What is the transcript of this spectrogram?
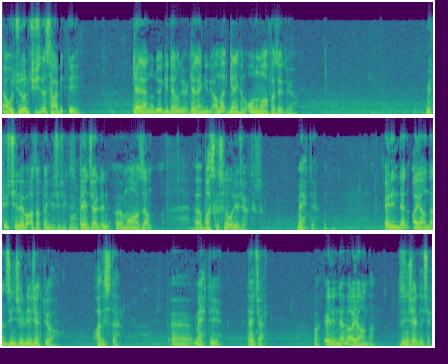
Ya o 313 kişi de sabit değil. Gelen oluyor giden oluyor. Gelen gidiyor ama gene onu muhafaza ediyor. Müthiş çile ve azaptan geçecektir. Maşallah. Deccal'in e, muazzam baskısına uğrayacaktır. Mehdi. Elinden ayağından zincirleyecek diyor. hadiste e, Mehdi'yi, Deccal. Bak elinden ve ayağından zincirleyecek.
